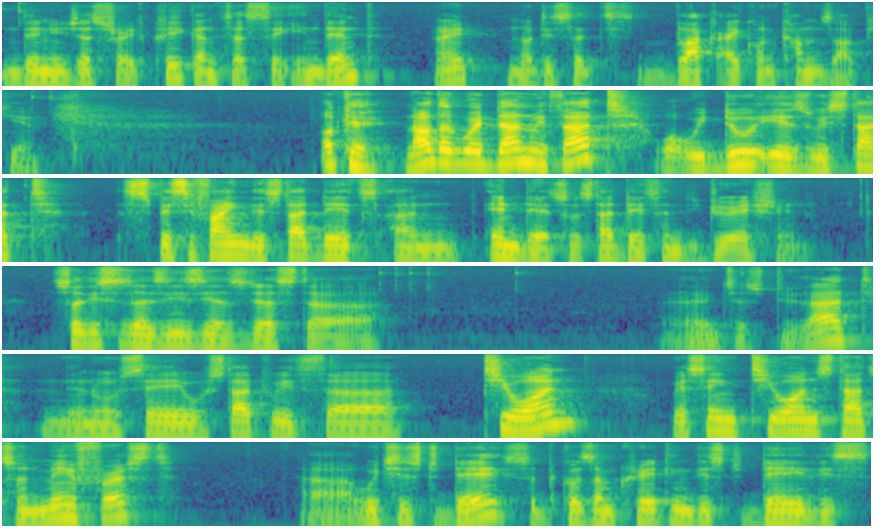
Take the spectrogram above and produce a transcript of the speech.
then you just right click and just say indent. Right. Notice that black icon comes up here. Okay. Now that we're done with that, what we do is we start specifying the start dates and end dates, so start dates and the duration. So this is as easy as just uh, uh, just do that. And then we'll say we'll start with uh, T1 we're saying T1 starts on May 1st uh, which is today. So because I'm creating this today this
